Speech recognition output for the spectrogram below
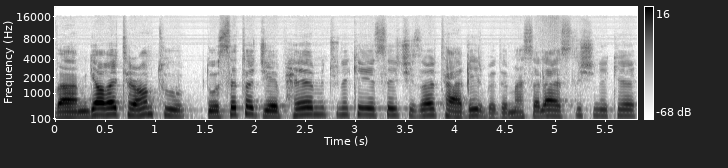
و میگه آقای ترامپ تو دو سه تا جبهه می‌تونه که یه سری چیزها رو تغییر بده. مسئله اصلیش اینه که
